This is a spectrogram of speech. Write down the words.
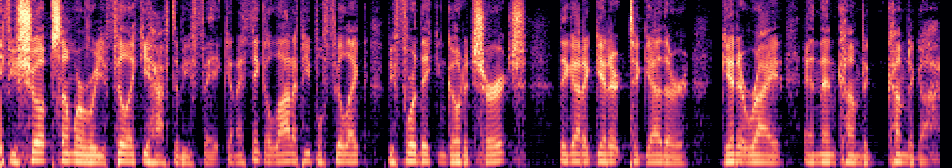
if you show up somewhere where you feel like you have to be fake. And I think a lot of people feel like before they can go to church, they got to get it together get it right, and then come to, come to God,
